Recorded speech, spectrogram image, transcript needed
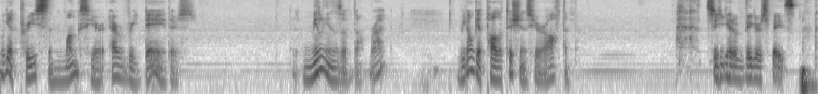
we get priests and monks here every day. There's there's millions of them right? We don't get politicians here often. So you get a bigger space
